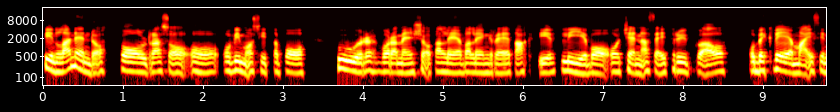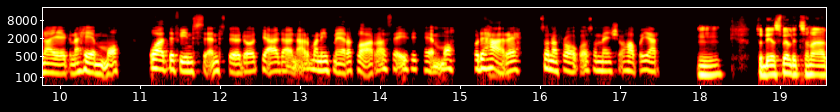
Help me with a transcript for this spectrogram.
Finland ändå föråldras och, och, och vi måste hitta på hur våra människor kan leva längre ett aktivt liv och, och känna sig trygga och, och bekväma i sina egna hem och, och att det finns en stödåtgärder när man inte mera klarar sig i sitt hem. Och, och det här är sådana frågor som människor har på hjärtat. Mm. Så dels väldigt såna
